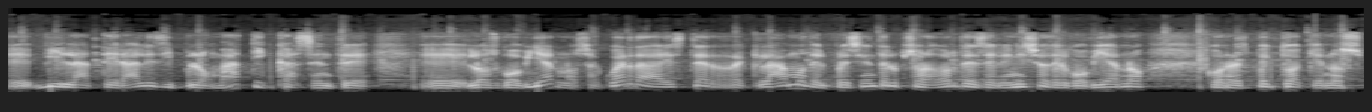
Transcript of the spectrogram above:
eh, bilaterales diplomáticas entre eh, los gobiernos. ¿Se acuerda este reclamo del presidente del observador desde el inicio del gobierno con respecto a que nos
